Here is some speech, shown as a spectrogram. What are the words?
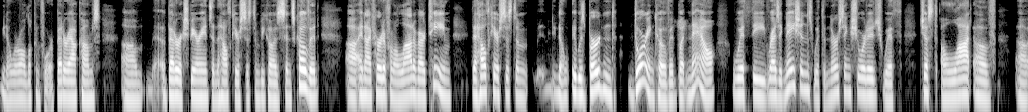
you know we're all looking for: better outcomes, um, a better experience in the healthcare system. Because since COVID, uh, and I've heard it from a lot of our team, the healthcare system, you know, it was burdened during COVID, but now with the resignations, with the nursing shortage, with just a lot of uh,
